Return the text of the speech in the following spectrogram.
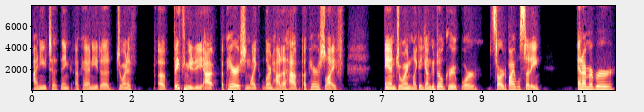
I need to think, okay, I need to join a, a faith community at a parish and like learn how to have a parish life and join like a young adult group or start a Bible study. And I remember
